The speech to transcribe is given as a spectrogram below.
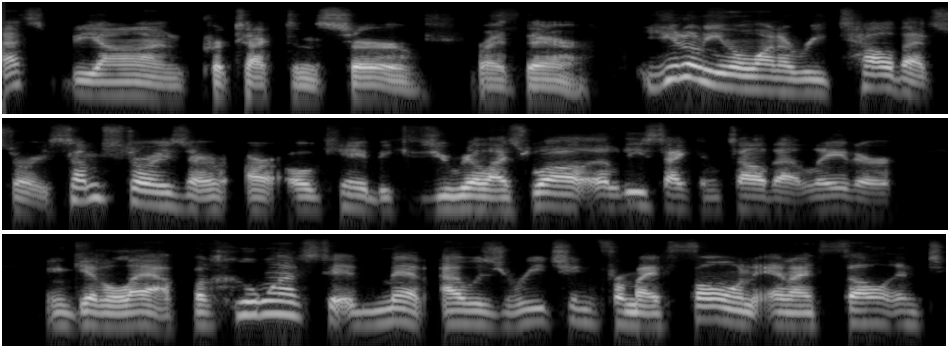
that's beyond protect and serve right there. You don't even want to retell that story. Some stories are are okay because you realize, well, at least I can tell that later and get a laugh. But who wants to admit I was reaching for my phone and I fell into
